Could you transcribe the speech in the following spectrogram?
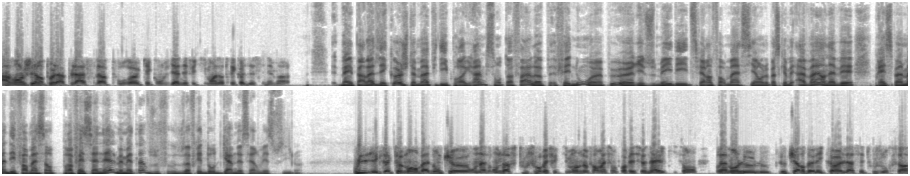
arranger un peu la place là pour euh, qu'elle convienne effectivement à notre école de cinéma. Ben, parlant de l'école, justement, puis des programmes qui sont offerts, là, fais-nous un peu un résumé des différentes formations. parce que mais avant, on avait principalement des formations professionnelles, mais maintenant, vous, vous offrez d'autres gammes de services aussi. Là. Oui, exactement. Bah donc euh, on, a, on offre toujours effectivement nos formations professionnelles qui sont vraiment le, le, le cœur de l'école. Là, c'est toujours ça.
